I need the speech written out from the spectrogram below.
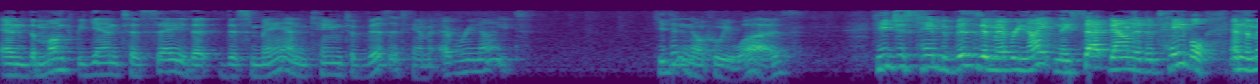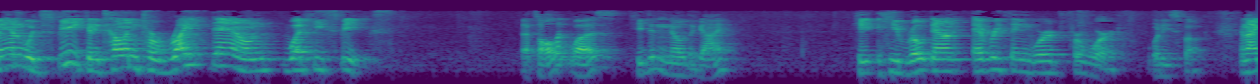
and the monk began to say that this man came to visit him every night. He didn't know who he was. He just came to visit him every night, and they sat down at a table, and the man would speak and tell him to write down what he speaks. That's all it was. He didn't know the guy. He, he wrote down everything word for word, what he spoke. And I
